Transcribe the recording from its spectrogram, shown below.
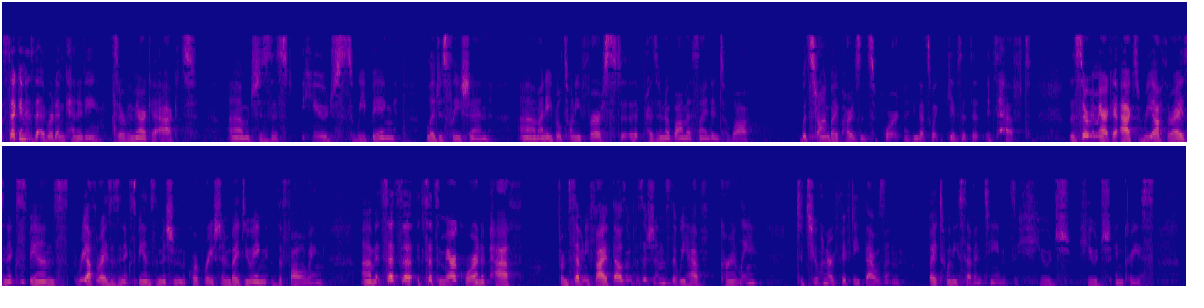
Second is the Edward M. Kennedy Serve America Act, um, which is this huge, sweeping legislation um, on April 21st that uh, President Obama signed into law with strong bipartisan support. I think that's what gives it its heft. The Serve America Act reauthorizes and expands, reauthorizes and expands the mission of the corporation by doing the following. Um, it, sets a, it sets AmeriCorps on a path from 75,000 positions that we have currently to 250,000 by 2017. It's a huge, huge increase.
